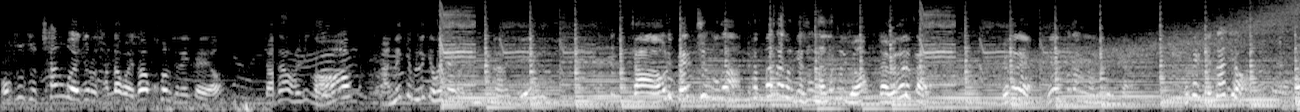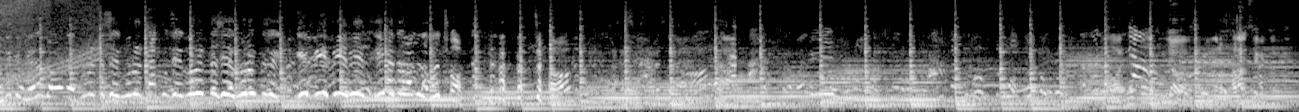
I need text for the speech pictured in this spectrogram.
옥수수 창고에 주로 산다고 해서 콘 스네이크예요. 자, 자, 보시고. 자, 느낌 느껴보세요. 느낌 나는지. 자, 우리 뱀 친구가 혓바닥을 계속 날려들죠? 자, 왜 그럴까요? 왜 그래요? 왜 혓바닥을 날려들까요? 근데 괜찮죠? 자, 느낌 괜찮죠? 자, 눈을 뜨세요, 눈을 딱 뜨세요, 눈을 뜨세요, 눈을 뜨세요. 입, 입, 입, 입, 입에 들어갑니다. 그렇죠? 그렇죠? 진짜 우리나라 파란색인데.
